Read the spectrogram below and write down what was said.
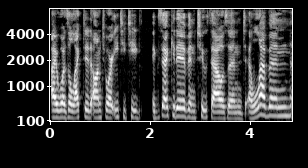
I was elected onto our ETT executive in 2011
